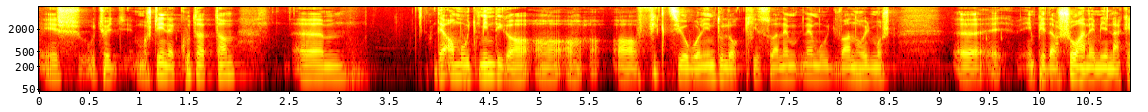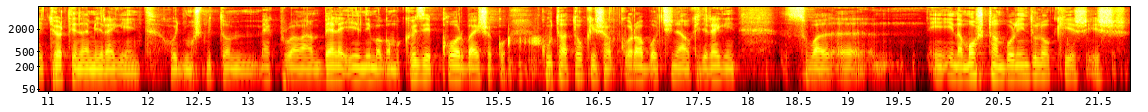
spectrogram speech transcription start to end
És úgyhogy most tényleg kutattam, de amúgy mindig a, a, a, a fikcióból indulok ki, szóval nem, nem úgy van, hogy most én például soha nem írnak egy történelmi regényt, hogy most mit tudom, megpróbálom beleélni magam a középkorba, és akkor kutatok, és akkor abból csinálok egy regényt. Szóval én a mostanból indulok ki, és, és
